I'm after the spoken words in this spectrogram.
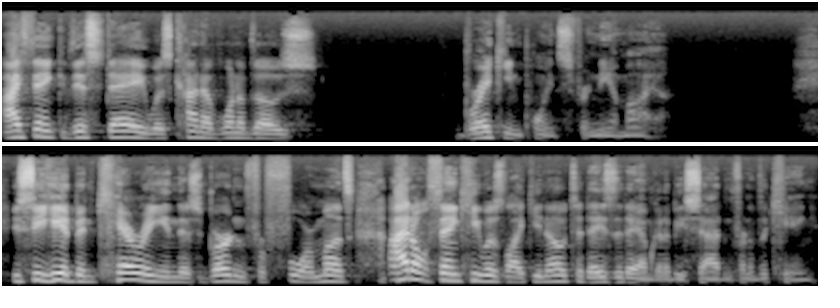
I think this day was kind of one of those breaking points for Nehemiah. You see, he had been carrying this burden for four months. I don't think he was like, you know, today's the day I'm going to be sad in front of the king.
